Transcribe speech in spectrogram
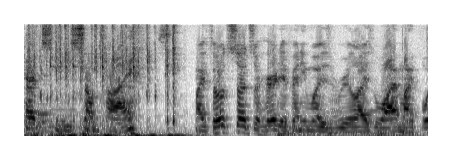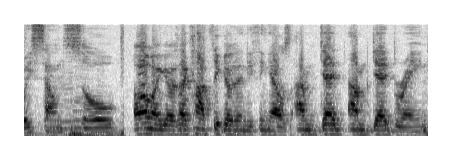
Text me sometimes. My throat starts to hurt if anybody's realized why my voice sounds so... Oh my gosh, I can't think of anything else. I'm dead, I'm dead brain.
